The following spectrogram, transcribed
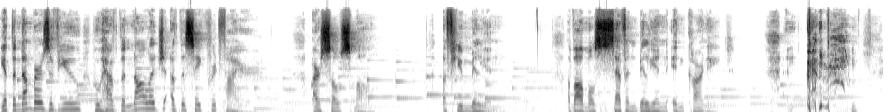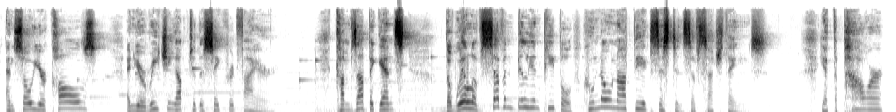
Yet the numbers of you who have the knowledge of the sacred fire are so small a few million of almost seven billion incarnate. And, and so your calls and your reaching up to the sacred fire comes up against the will of seven billion people who know not the existence of such things. Yet the power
